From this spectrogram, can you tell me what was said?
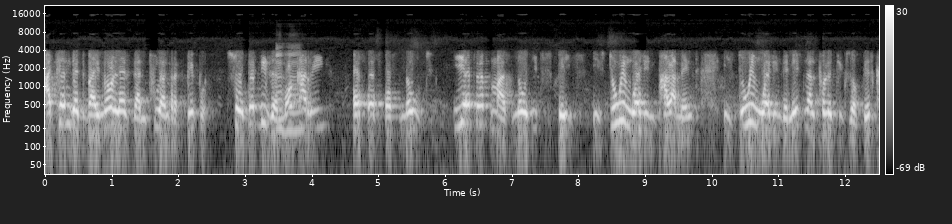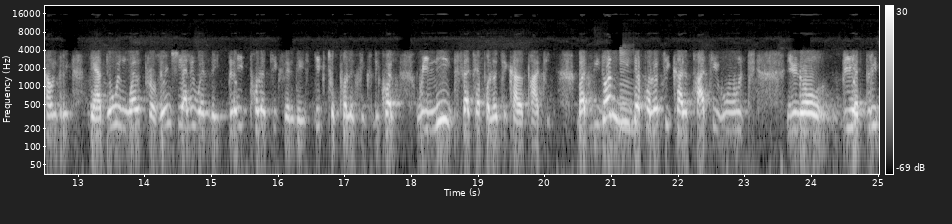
attended by no less than 200 people. So that is a mm-hmm. mockery of, of, of note. EFF must know its space. It's doing well in parliament. It's doing well in the national politics of this country. They are doing well provincially when they play politics and they stick to politics because we need such a political party. But we don't need mm. a political party who would, you know, be a big,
